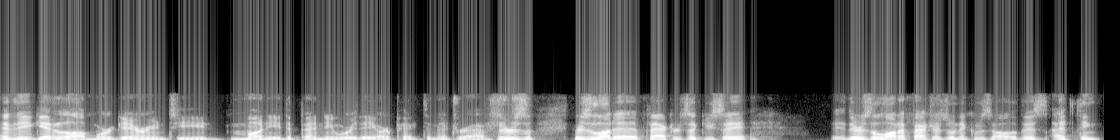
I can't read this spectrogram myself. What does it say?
And they get a lot more guaranteed money depending where they are picked in the draft. There's there's a lot of factors, like you say. There's a lot of factors when it comes to all of this. I think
